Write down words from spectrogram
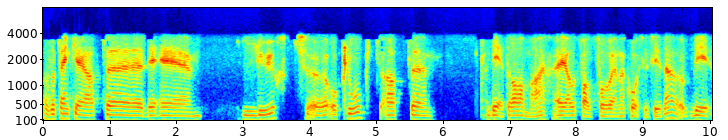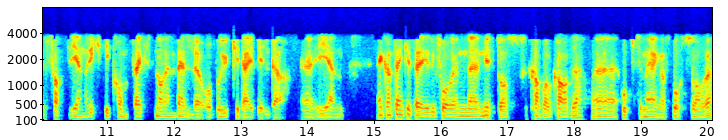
Og så tenker jeg at uh, det er lurt uh, og klokt at uh, det dramaet, iallfall for NRKs side, blir satt i en riktig kontekst når en velger å bruke de bildene igjen. En kan tenke seg at du får en nyttårskavalkade, oppsummering av sportsåret.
